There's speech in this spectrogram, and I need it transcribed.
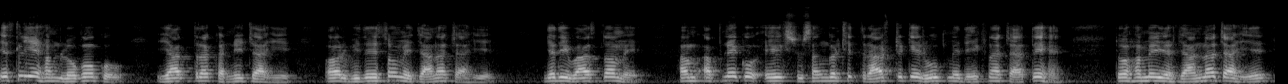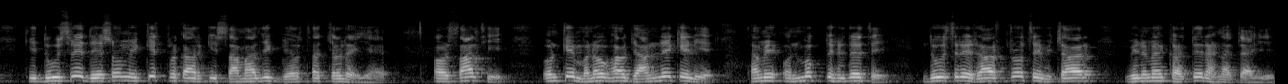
इसलिए हम लोगों को यात्रा करनी चाहिए और विदेशों में जाना चाहिए। यदि वास्तव में हम अपने को एक सुसंगठित राष्ट्र के रूप में देखना चाहते हैं तो हमें यह जानना चाहिए कि दूसरे देशों में किस प्रकार की सामाजिक व्यवस्था चल रही है और साथ ही उनके मनोभाव जानने के लिए हमें उन्मुक्त हृदय से दूसरे राष्ट्रों से विचार विनिमय करते रहना चाहिए।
